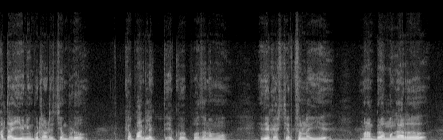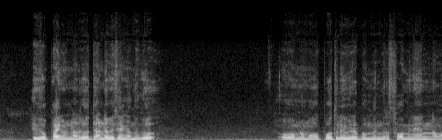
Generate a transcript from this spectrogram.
అట్లా ఈవినింగ్ పూట అటు వచ్చేప్పుడు ఇక పార్కులో ఎక్కువ పోతున్నాము. ఇది ఒక స్టెప్స్ ఉన్నాయి. మన బ్రహ్మంగారు ఇది పైన ఉన్నారు. దండ వేసాం అందుకు. ఓం నమో పోతుల వీరబ్రహ్మేంద్ర స్వామినే నమ.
